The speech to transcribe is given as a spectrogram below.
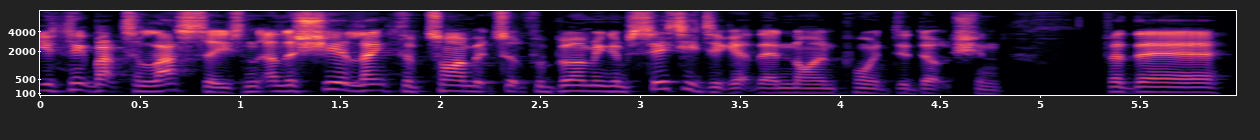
you think back to last season and the sheer length of time it took for Birmingham City to get their nine point deduction for their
